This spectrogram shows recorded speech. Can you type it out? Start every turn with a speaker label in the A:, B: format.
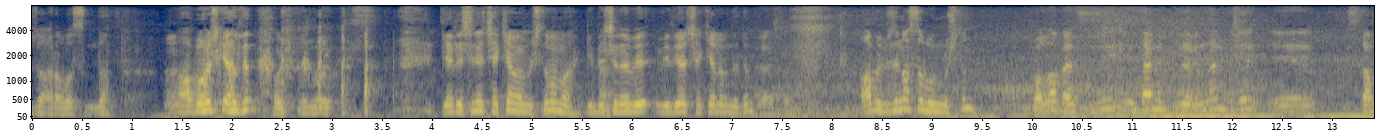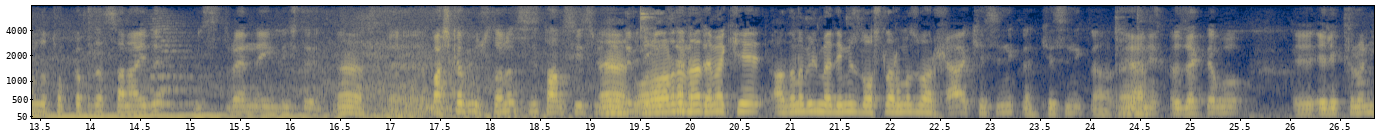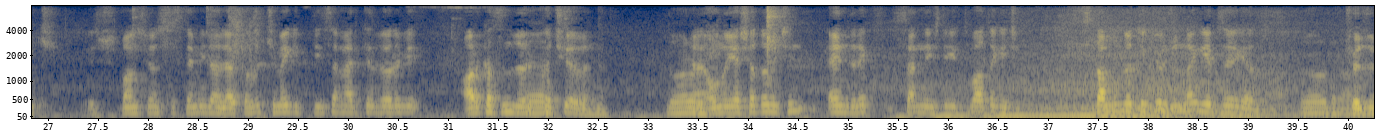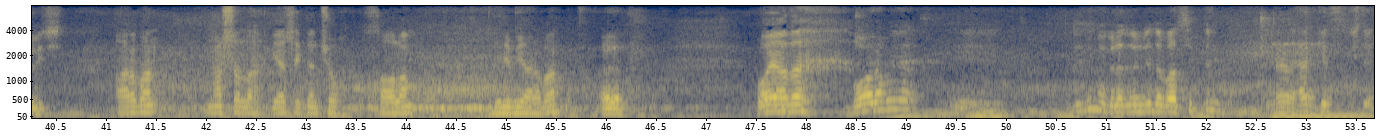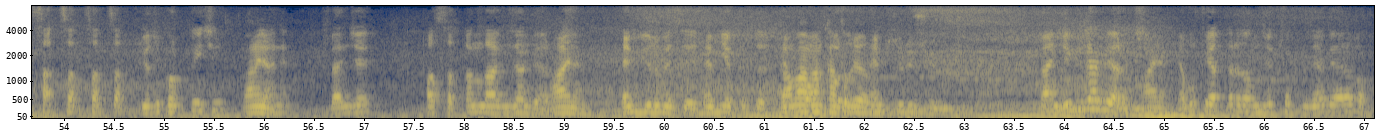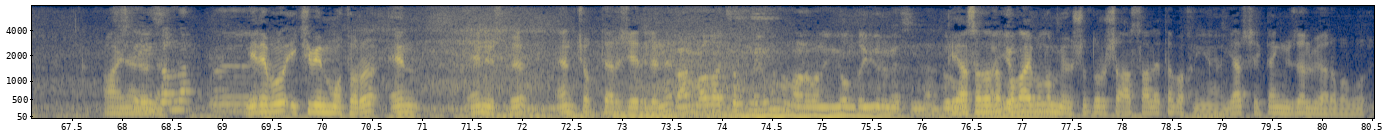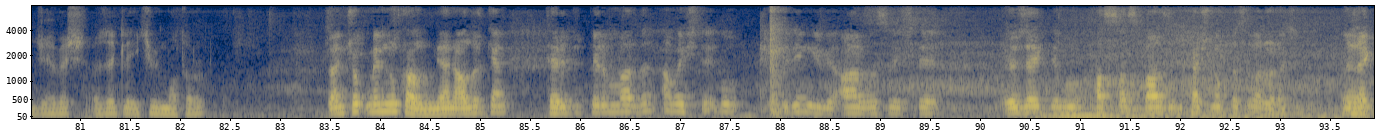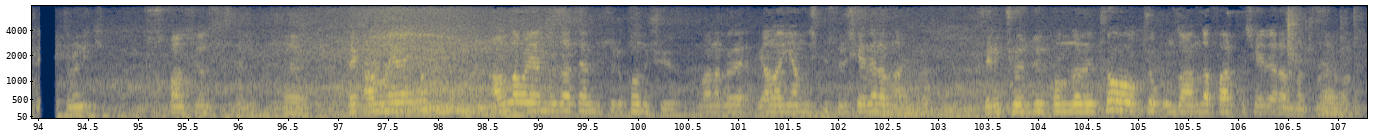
A: gözü arabasında. Abi hoş geldin.
B: Hoş bulduk.
A: Gelişini çekememiştim ama gidişine bir video çekelim dedim.
B: evet.
A: Abi bizi nasıl bulmuştun?
B: Valla ben sizi internet üzerinden bir de e, İstanbul'da Topkapı'da sanayide Citroen'le ilgili işte
A: Evet.
B: e, başka bir ustanın sizi tavsiyesi üzerine bir
A: Evet.
B: de
A: Oralarda da demek ki adını bilmediğimiz dostlarımız var.
B: Ya kesinlikle, kesinlikle abi.
A: Evet.
B: Yani özellikle bu e, elektronik e, süspansiyon sistemiyle alakalı kime gittiysem herkes böyle bir arkasını dönüp
A: Evet.
B: kaçıyor benden.
A: Doğru.
B: Yani onu yaşadığım için en direkt seninle işte irtibata geçip İstanbul'un öteki ucundan Gebze'ye geldim abi.
A: Doğrudur abi.
B: Çözüm için.
A: Araban maşallah gerçekten çok sağlam diri bir araba.
B: Evet.
A: Bayağı da
B: Bu arabaya e, dedim ya biraz önce de bahsettim.
A: Evet.
B: Herkes işte sat sat sat sat gözü korktuğu için
A: Aynen.
B: yani bence Passat'tan daha güzel bir araba.
A: aynen.
B: Hem yürümesi, hem yakıtı, hem
A: Tamamen
B: konforu,
A: katılıyorum.
B: hem sürüşü. Bence güzel bir araç.
A: Aynen.
B: Ya bu fiyatlara da alınacak çok güzel bir araba.
A: Aynen
B: işte
A: öyle.
B: insanlar e,
A: Bir de bu 2000 motoru en en üstü, en çok tercih edileni.
B: ben vallahi çok memnunum arabanın yolda yürümesinden, durmasından,
A: Piyasada da kolay
B: yakıtından.
A: bulunmuyor. Şu duruşa asalete bakın ya. Gerçekten güzel bir araba bu C5. Özellikle 2000 motoru.
B: Ben çok memnun kaldım. Yani alırken tereddütlerim vardı ama işte bu dediğim gibi arızası işte özellikle bu hassas bazı birkaç noktası var aracın.
A: Evet.
B: Özellikle elektronik süspansiyon sistemi.
A: Evet.
B: Pek anlayan yok. Anlamayan da zaten bir sürü konuşuyor. Bana böyle yalan yanlış bir sürü şeyler anlattılar. Senin çözdüğün konuların çok çok uzağında farklı şeyler anlattılar
A: Evet.
B: bana.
